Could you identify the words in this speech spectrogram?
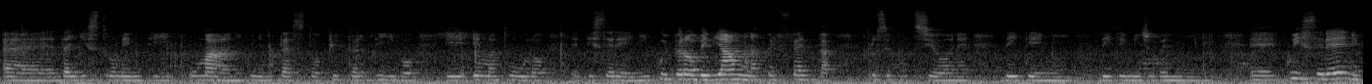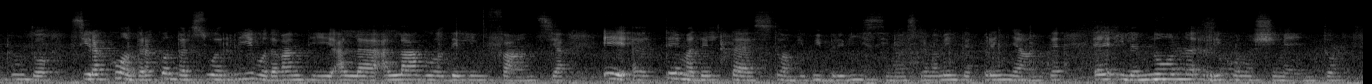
eh, dagli strumenti umani, quindi un testo più tardivo e, e maturo eh, di Sereni, in cui però vediamo una perfetta prosecuzione dei temi, dei temi giovanili. Eh, qui Sereni appunto si racconta, racconta il suo arrivo davanti al, al lago dell'infanzia e eh, tema del testo, anche qui brevissimo, estremamente pregnante, è il non riconoscimento.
